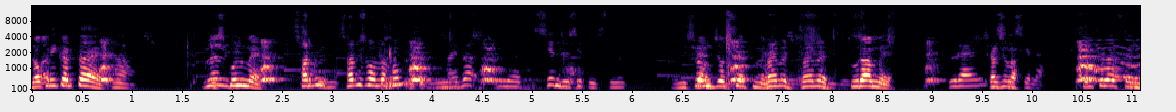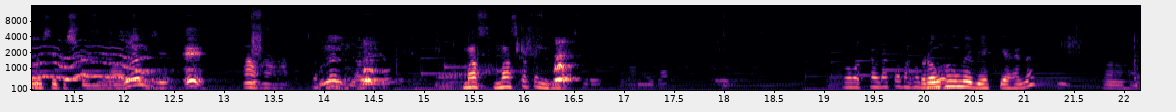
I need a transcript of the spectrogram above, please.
नौकरी करता है। हाँ। स्कूल में। सर्विस सर्विस में रखन नाइबा saint Joseph mission? Saint Joseph में। Private private. तुरा में। तुरा सिलसिला। मास मास का कौन है ना? हाँ हाँ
